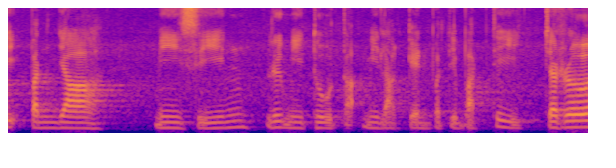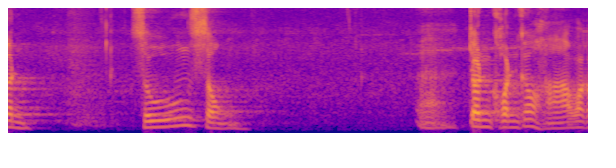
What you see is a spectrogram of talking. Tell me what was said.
ธิปัญญา มีศีลหรือมีทูตะมีหลักเกณฑ์ปฏิบัติที่เจริญ สูงส่ง จนคนเขาหาว่า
